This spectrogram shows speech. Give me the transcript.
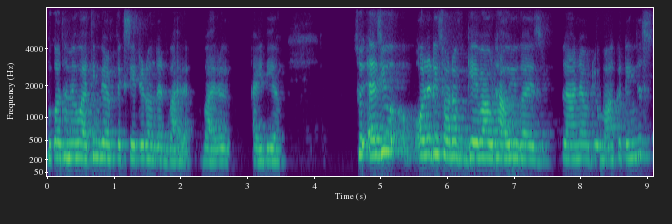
बिकॉज़ हमें वो I think we are fixated on that viral idea so as you already sort of gave out how you guys plan out your marketing, just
